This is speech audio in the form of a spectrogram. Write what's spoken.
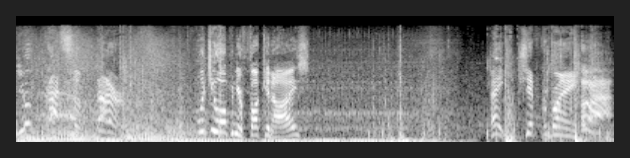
You got some nerve! Would you open your fucking eyes? Hey, ship for brain! Ah!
